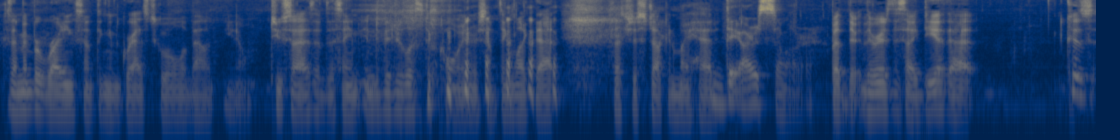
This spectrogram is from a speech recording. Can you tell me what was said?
because I remember writing something in grad school about you know two sides of the same individualistic coin or something like that. That's just stuck in my head. They are similar. But there, there is this idea that because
